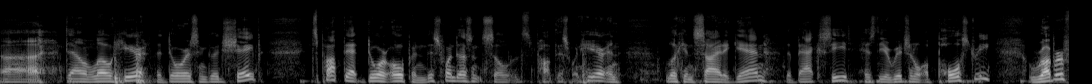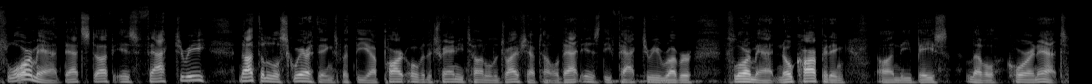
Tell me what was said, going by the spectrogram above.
Uh, down low here, the door is in good shape. Let's pop that door open. This one doesn't, so let's pop this one here and look inside again. The back seat has the original upholstery. Rubber floor mat. That stuff is factory, not the little square things, but the uh, part over the tranny tunnel, the drive shaft tunnel. That is the factory rubber floor mat. No carpeting on the base level coronet.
